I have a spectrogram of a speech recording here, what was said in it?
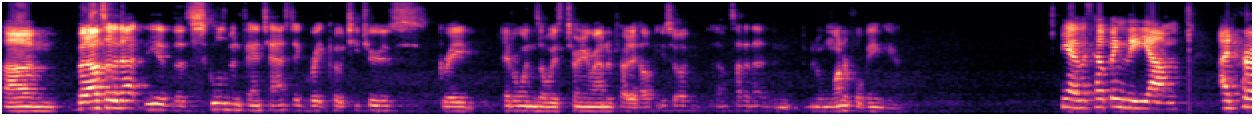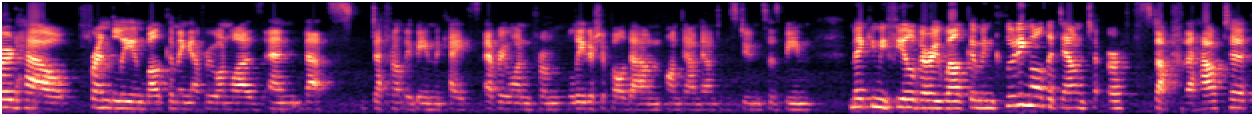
Um, but outside of that, the, the school's been fantastic. Great co-teachers, great. Everyone's always turning around to try to help you. So outside of that, it's been, it's been wonderful being here. Yeah, I was hoping the. Um, I'd heard how friendly and welcoming everyone was, and that's definitely been the case. Everyone from leadership all down on down down to the students has been making me feel very welcome, including all the down to earth stuff, the how to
